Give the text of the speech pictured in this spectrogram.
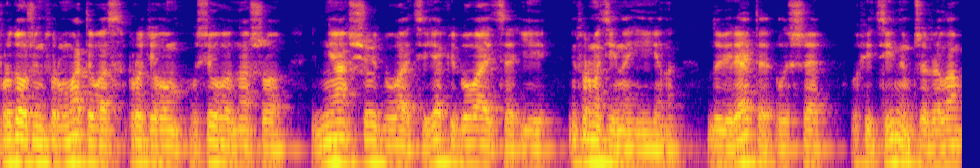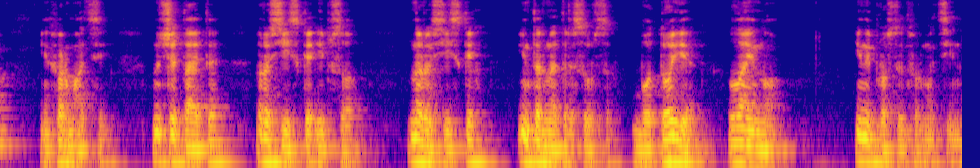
Продовжую інформувати вас протягом усього нашого дня, що відбувається, як відбувається і інформаційна гігієна. Довіряйте лише офіційним джерелам інформації. Не читайте російське ІПСО на російських інтернет-ресурсах, бо то є лайно і не просто інформаційне.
